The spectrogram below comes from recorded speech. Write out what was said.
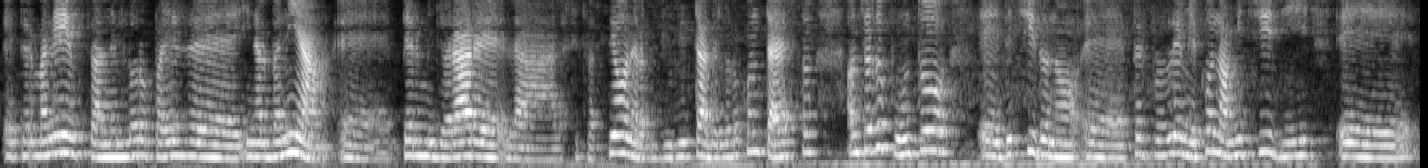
eh, permanenza nel loro paese in Albania eh, per migliorare la, la, situazione, la vivibilità del loro contesto, a un certo punto eh, decidono eh, per problemi economici di, eh,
